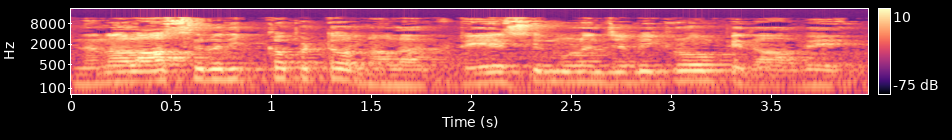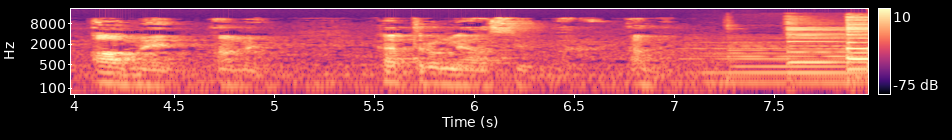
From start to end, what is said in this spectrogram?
இந்த நாள் ஆசீர்வதிக்கப்பட்ட ஒரு நாளா இருக்கட்டும். இயேசுவின் மூலம் ஜெபிக்கிறோம். பிதாவே ஆமே ஆமே கத்திரவங்களை உங்களை ஆமே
